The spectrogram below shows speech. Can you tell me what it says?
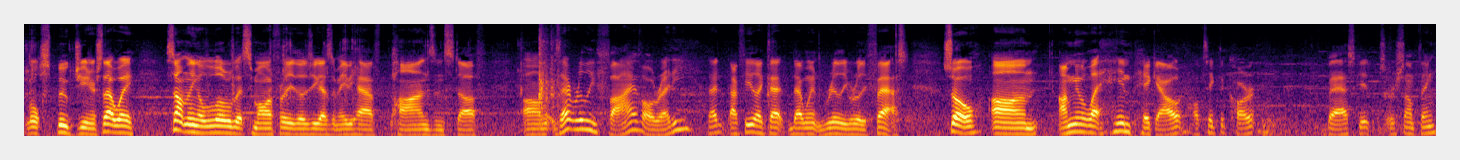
little spook junior so that way something a little bit smaller for those of you guys that maybe have ponds and stuff. Um, is that really five already? That i feel like that that went really really fast. So um, i'm gonna let him pick out. I'll take the cart basket or something.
